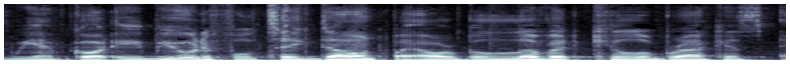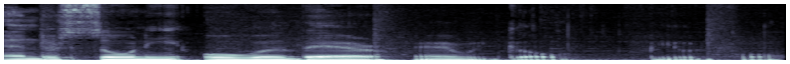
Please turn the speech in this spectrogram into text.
We have got a beautiful takedown by our beloved Chilobrachys Andersoni over there. There we go. Beautiful.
